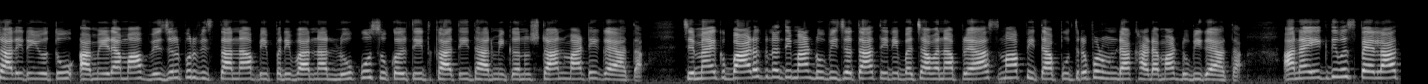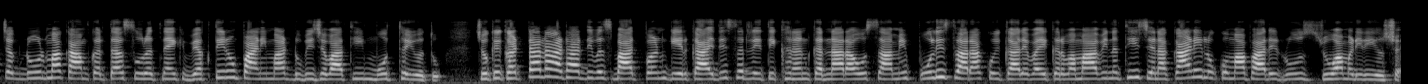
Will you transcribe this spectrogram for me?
ચાલી રહ્યો હતો. આ મેળામાં વેજલપુર વિસ્તારના બે પરિવારના લોકો શુક્લતીર્થ ખાતે ધાર્મિક અનુષ્ઠાન માટે ગયા હતા. જેમાં એક બાળક નદીમાં ડૂબી જતા તેને બચાવવાના પ્રયાસમાં પિતા પુત્ર પણ ઊંડા ખાડામાં ડૂબી ગયા હતા. આના એક દિવસ પહેલા ચકડોળમાં કામ કરતા સુરતના એક વ્યક્તિનું પાણીમાં ડૂબી જવાથી મોત થયું હતું. જોકે ઘટનાના અઢાર દિવસ બાદ પણ ગેરકાયદેસર રેતી ખનન કરનારાઓ સામે પોલીસ દ્વારા કોઈ કાર્યવાહી કરવામાં આવી નથી, જેના કારણે લોકોમાં ભારે રોષ જોવા મળી રહ્યો છે.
